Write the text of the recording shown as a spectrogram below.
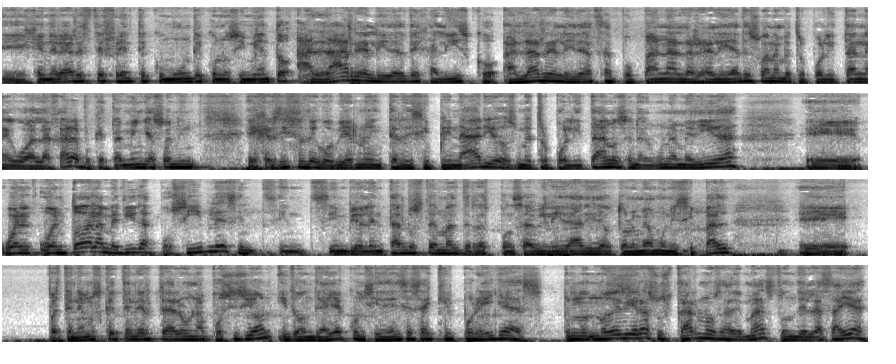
eh, generar este frente común de conocimiento a la realidad de Jalisco, a la realidad zapopana, a la realidad de zona metropolitana de Guadalajara, porque también ya son ejercicios de gobierno interdisciplinarios, metropolitanos en alguna medida, eh, o, en, toda la medida posible, sin, violentar los temas de responsabilidad y de autonomía municipal. Eh, pues tenemos que tener clara una posición y donde haya coincidencias hay que ir por ellas. No, no debiera asustarnos además, donde las haya,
